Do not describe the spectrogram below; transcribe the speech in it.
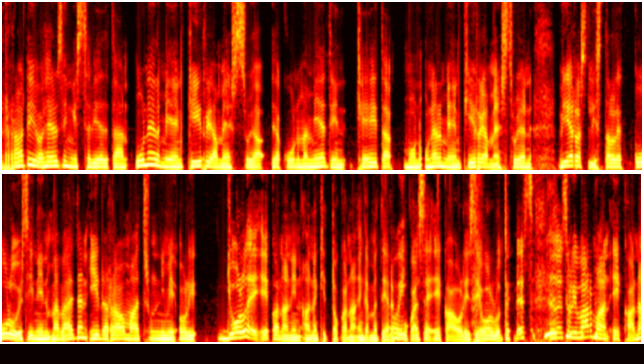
Radio Helsingissä vietetään unelmien kirjamessuja ja kun mä mietin, keitä mun unelmien kirjamessujen vieraslistalle kuuluisi, niin mä väitän Iida Rauma, että sun nimi oli jollei ekana, niin ainakin tokana. Enkä mä tiedä, Oi. kuka se eka olisi ollut edes. se oli varmaan ekana.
